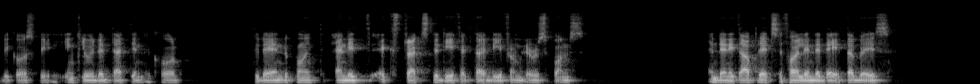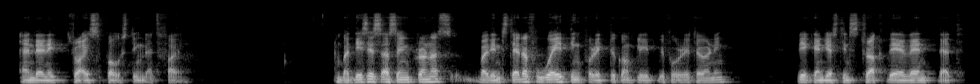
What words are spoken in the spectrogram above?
because we included that in the call to the endpoint, and it extracts the defect ID from the response. And then it updates the file in the database, and then it tries posting that file. But this is asynchronous, but instead of waiting for it to complete before returning, we can just instruct the event that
